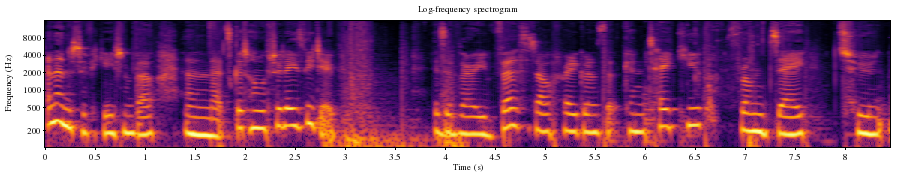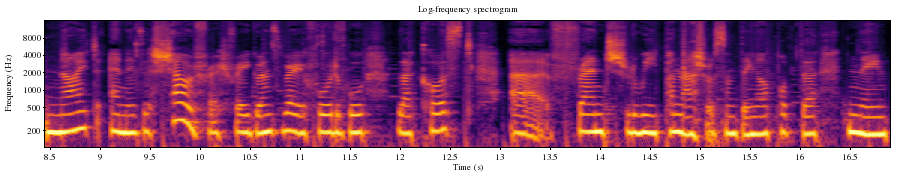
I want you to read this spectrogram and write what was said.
and the notification bell, and let's get on with today's video. It's a very versatile fragrance that can take you from day to night and it's a shower fresh fragrance very affordable lacoste uh, french louis panache or something i'll pop the name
